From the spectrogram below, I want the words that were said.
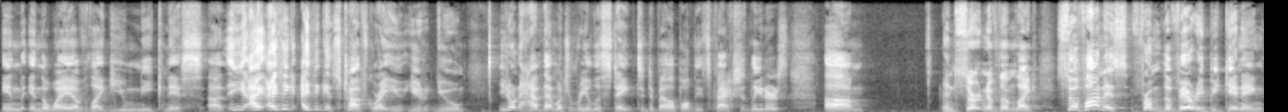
in in the way of like uniqueness. Uh, I, I think I think it's tough, right? You you you you don't have that much real estate to develop all these faction leaders. Um, and certain of them, like Sylvanas, from the very beginning,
